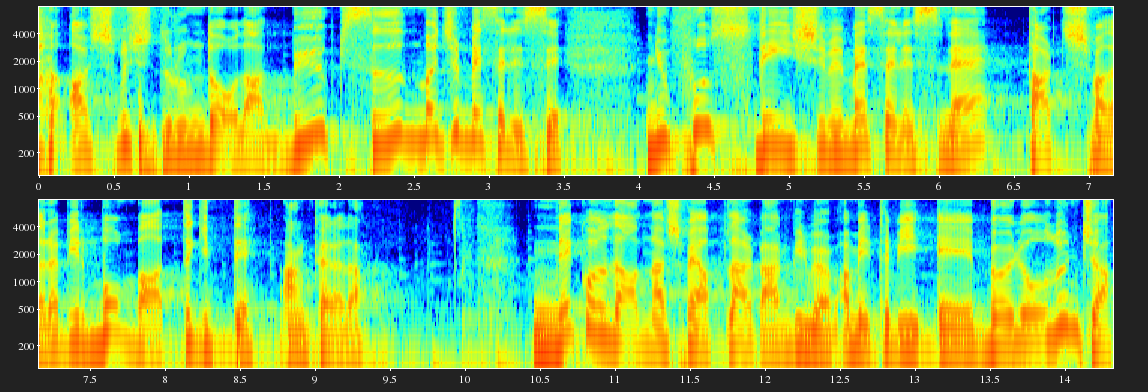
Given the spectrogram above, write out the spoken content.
aşmış durumda olan büyük sığınmacı meselesi nüfus değişimi meselesine tartışmalara bir bomba attı gitti Ankara'da. Ne konuda anlaşma yaptılar ben bilmiyorum. Amerika bir e, böyle olunca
